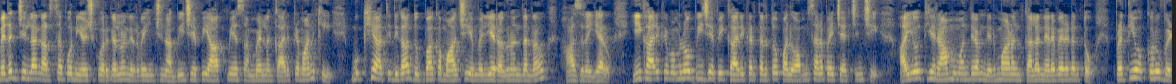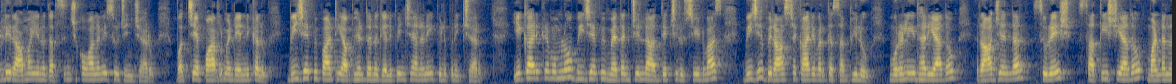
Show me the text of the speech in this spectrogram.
మెదక్ జిల్లా నర్సాపూర్ నియోజకవర్గంలో నిర్వహించిన బీజేపీ ఆత్మీయ సమ్మేళనం కార్యక్రమానికి ముఖ్య అతిథిగా దుబ్బాక మాజీ ఎమ్మెల్యే రఘునందన్ రావు హాజరయ్యారు. ఈ కార్యక్రమంలో బీజేపీ కార్యకర్తలతో పలు అంశాలపై చర్చించి అయోధ్య రామ మందిరం నిర్మాణం కల నెరవేరడంతో ప్రతి ఒక్కరూ వెళ్ళి రామయ్యను దర్శించుకోవాలని సూచించారు. వచ్చే పార్లమెంట్ ఎన్నికలు బీజేపీ పార్టీ అభ్యర్థులు గెలిపించాలని పిలుపునిచ్చారు. ఈ కార్యక్రమంలో బీజేపీ మెదక్ జిల్లా అధ్యక్షుడు శ్రీనివాస్ బీజేపీ రాష్ట్ర కార్యవర్గ సభ్యులు మురళీధర్ యాదవ్ రాజేందర్ సురేష్ సతీష్ యాదవ్ మండల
